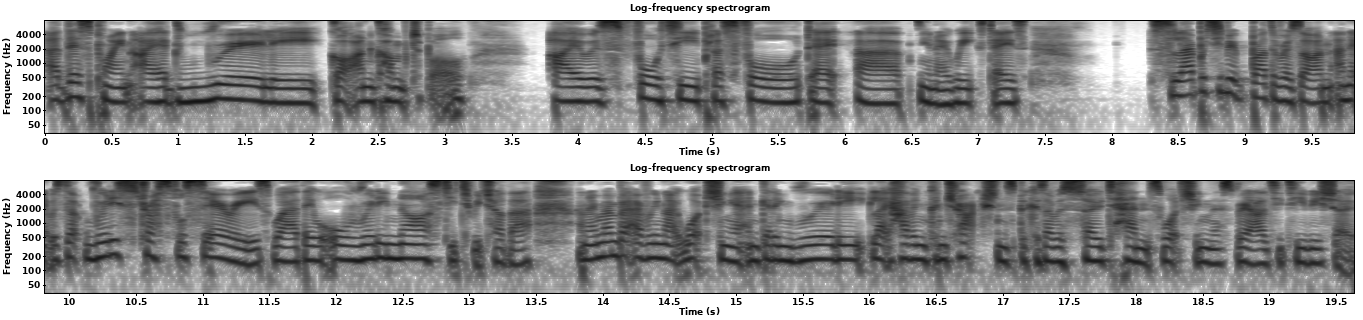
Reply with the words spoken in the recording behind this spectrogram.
at this point, I had really got uncomfortable. I was 40 plus four day, uh, you know, weeks days. Celebrity Big Brother was on, and it was that really stressful series where they were all really nasty to each other. And I remember every night watching it and getting really like having contractions because I was so tense watching this reality TV show,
